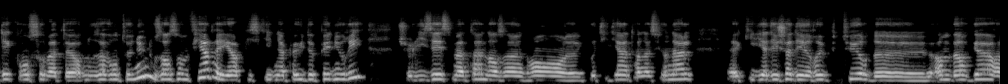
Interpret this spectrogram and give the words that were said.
des consommateurs. Nous avons tenu, nous en sommes fiers d'ailleurs, puisqu'il n'y a pas eu de pénurie. Je lisais ce matin dans un grand euh, quotidien international qu'il y a déjà des ruptures de hamburgers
